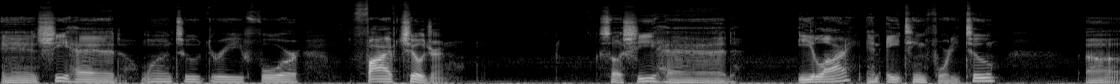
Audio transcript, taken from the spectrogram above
and she had one, two, three, four, five children. So she had Eli in 1842, uh,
